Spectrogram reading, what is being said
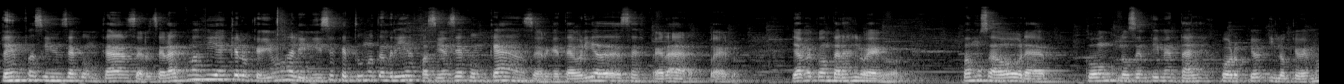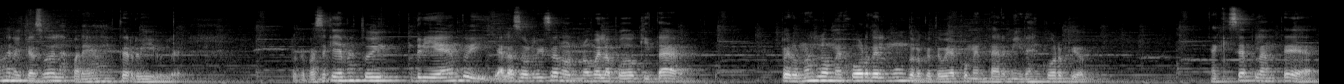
ten paciencia con cáncer. ¿Será más bien que lo que vimos al inicio es que tú no tendrías paciencia con cáncer, que te habría de desesperar? Bueno, ya me contarás luego. Vamos ahora con lo sentimental Scorpio y lo que vemos en el caso de las parejas es terrible. Lo que pasa es que ya me estoy riendo y ya la sonrisa no, no me la puedo quitar. Pero no es lo mejor del mundo lo que te voy a comentar. Mira, Scorpio, aquí se plantea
